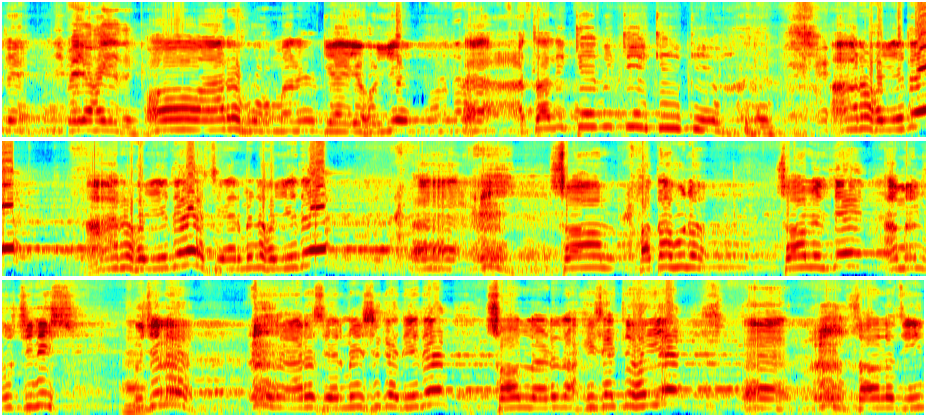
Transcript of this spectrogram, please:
দে। ইবে দে। ও আর হো- মানে গিয়া ইয়ে হইয়ে। তাহলে কে কি কি কি? আর হইয়ে দে আর হইয়ে দে চেয়ারম্যান হইয়ে দে। দে আমার জিনিস। বুঝে না আর চেয়ারম্যান শিখা দিয়ে দে চল এটা রাখি যাইতে হইয়ে চল জিন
